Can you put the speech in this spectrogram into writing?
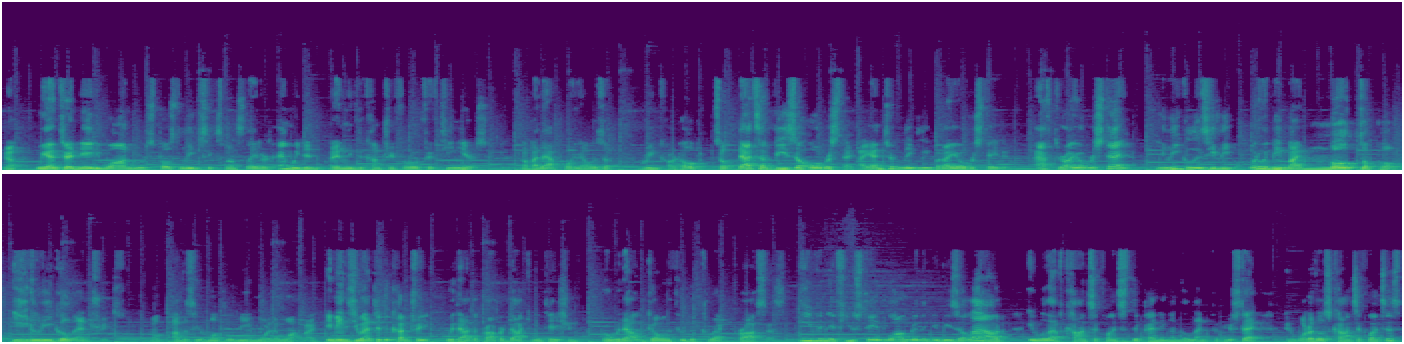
You know, we entered in 81, we were supposed to leave six months later, and we didn't. I didn't leave the country for over 15 years. Now, by that point, I was a green card holder. So that's a visa overstay. I entered legally, but I overstayed. After I overstay, illegal is illegal. What do we mean by multiple illegal entries? Well, obviously multiple meaning more than one, right? It means you entered the country without the proper documentation or without going through the correct process. Even if you stayed longer than your visa allowed, it will have consequences depending on the length of your stay. And what are those consequences?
